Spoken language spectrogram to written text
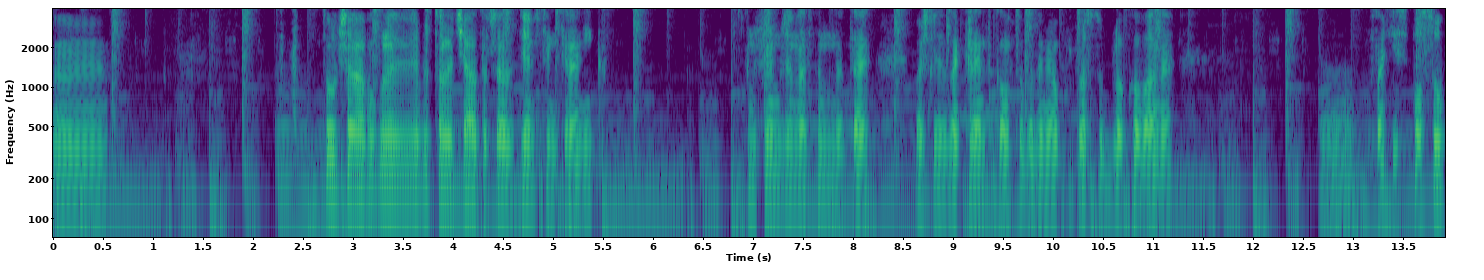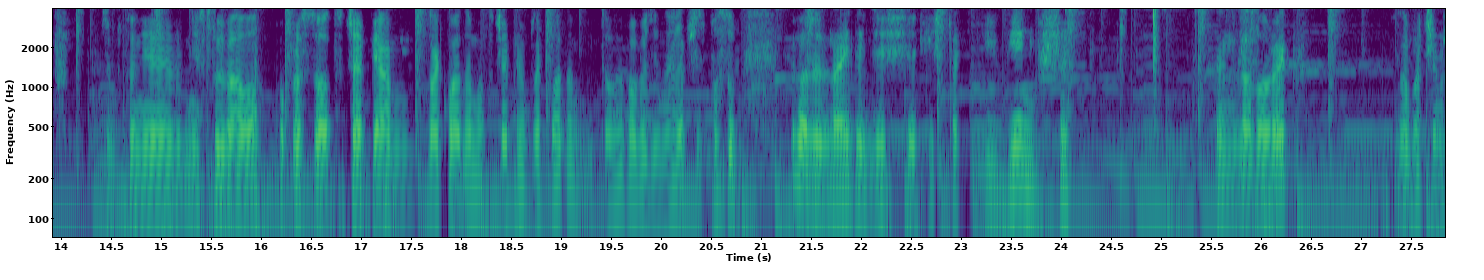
yy, to trzeba w ogóle, żeby to leciało, to trzeba zdjąć ten kranik. Już wiem, że następne te właśnie z nakrętką to będę miał po prostu blokowane w taki sposób, żeby to nie, nie spływało. Po prostu odczepiam, zakładam, odczepiam, zakładam i to chyba będzie najlepszy sposób. Chyba, że znajdę gdzieś jakiś taki większy ten zaworek. Zobaczymy.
